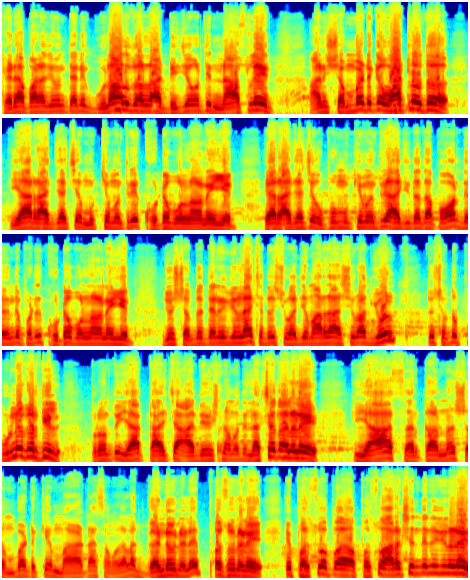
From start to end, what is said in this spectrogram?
खेड्यापाड्यात येऊन त्यांनी गुलाल उधळला. डीजेवरती नाचलेत. आणि शंभर टक्के वाटलं होतं या राज्याचे मुख्यमंत्री खोटं बोलणार नाही आहेत या राज्याचे उपमुख्यमंत्री अजितदादा पवार देवेंद्र फडणवीस खोटं बोलणार नाही आहेत जो शब्द त्यांनी दिला आहे छत्रपती शिवाजी महाराज आशीर्वाद घेऊन तो शब्द पूर्ण करतील. परंतु या कालच्या अधिवेशनामध्ये लक्षात आलेलं आहे की या सरकारनं शंभर टक्के मराठा समाजाला गंडवलेलं आहे फसवलेलं आहे. हे फसव प- आरक्षण त्यांनी दिलेलं आहे.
